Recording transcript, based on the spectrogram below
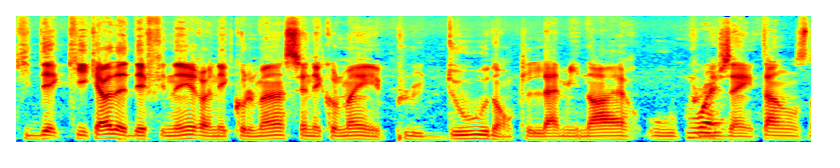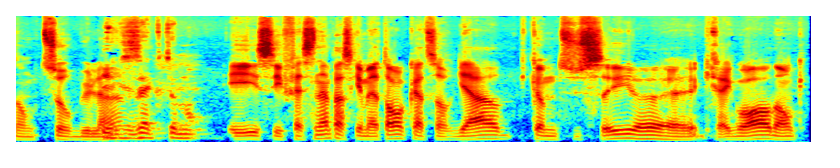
qui, qui, est capable de définir un écoulement si un écoulement est plus doux, donc laminaire, ou plus intense, donc turbulent. Exactement. Et c'est fascinant parce que, mettons, quand tu regardes, comme tu sais, Grégoire, donc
